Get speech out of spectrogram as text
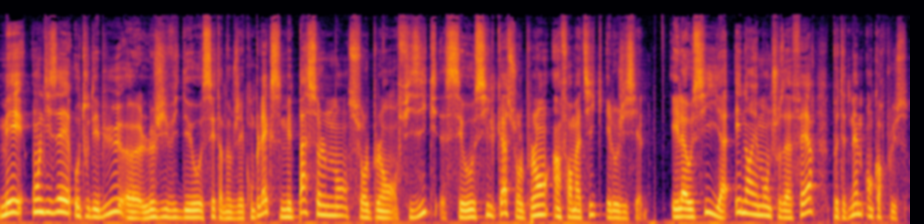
Mais on le disait au tout début, euh, le jeu vidéo c'est un objet complexe, mais pas seulement sur le plan physique, c'est aussi le cas sur le plan informatique et logiciel. Et là aussi, il y a énormément de choses à faire, peut-être même encore plus.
